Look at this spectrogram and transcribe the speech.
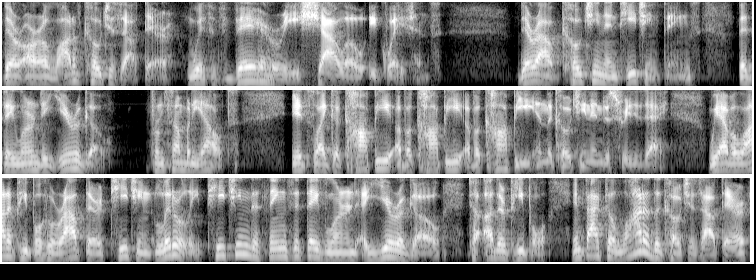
there are a lot of coaches out there with very shallow equations. They're out coaching and teaching things that they learned a year ago from somebody else. It's like a copy of a copy of a copy in the coaching industry today. We have a lot of people who are out there teaching, literally teaching the things that they've learned a year ago to other people. In fact, a lot of the coaches out there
